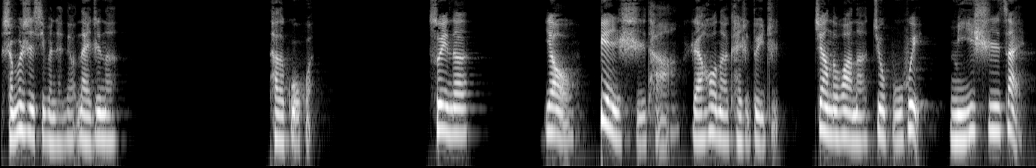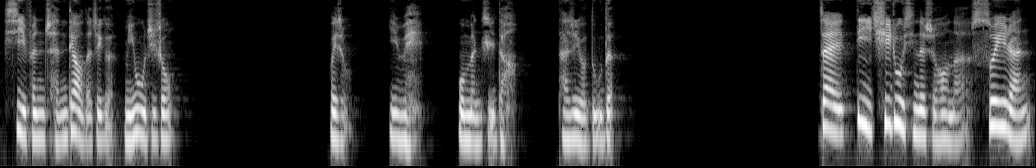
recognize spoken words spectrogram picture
什么是细分沉调，乃至呢他的过患。所以呢，要辨识它，然后呢开始对峙。这样的话呢，就不会迷失在细分沉调的这个迷雾之中。为什么？因为 我们知道它是有毒的。在第七柱心的时候呢，虽然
